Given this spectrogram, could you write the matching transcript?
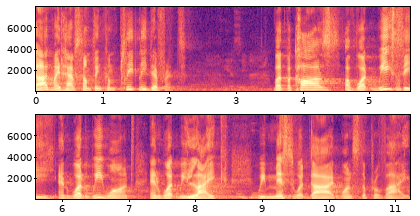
God might have something completely different. But because of what we see and what we want and what we like, mm-hmm. we miss what God wants to provide.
